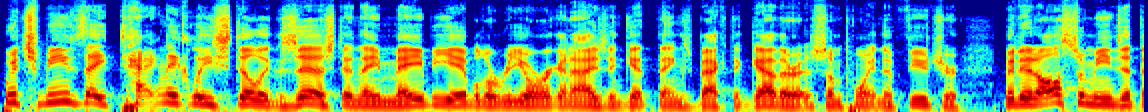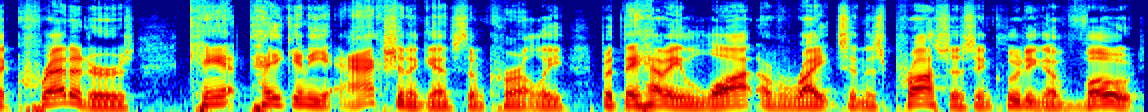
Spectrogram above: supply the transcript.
which means they technically still exist and they may be able to reorganize and get things back together at some point in the future. But it also means that the creditors can't take any action against them currently, but they have a lot of rights in this process, including a vote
